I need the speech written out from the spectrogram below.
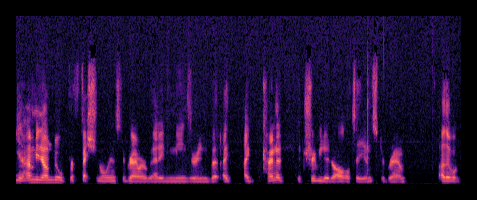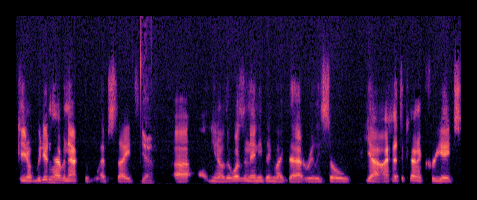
You know, I mean, I'm no professional Instagrammer by any means or anything, but I, I kind of attribute it all to Instagram. Other, you know, we didn't have an active website. Yeah. Uh, you know, there wasn't anything like that really. So yeah, I had to kind of create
